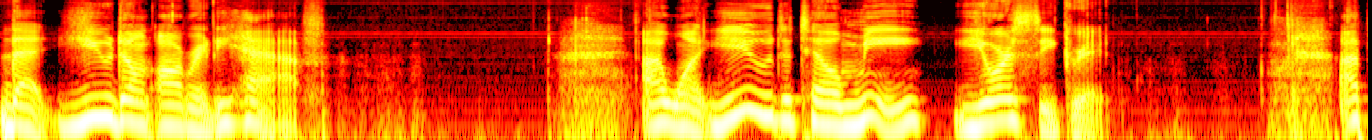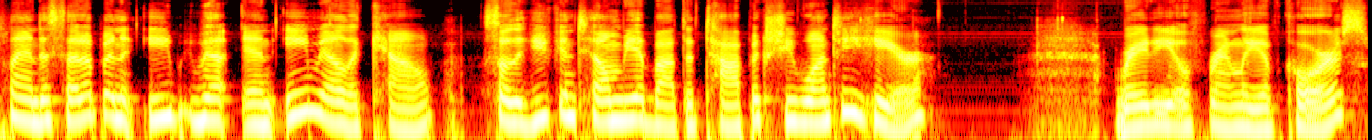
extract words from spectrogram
that you don't already have. I want you to tell me your secret. I plan to set up an, e- an email account so that you can tell me about the topics you want to hear, radio friendly, of course.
